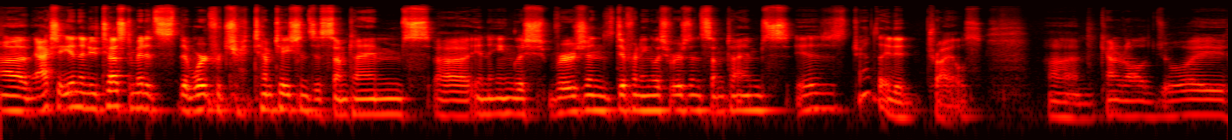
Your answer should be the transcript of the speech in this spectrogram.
Uh, actually, in the New Testament, it's the word for tr- temptations is sometimes uh, in English versions, different English versions, sometimes is translated trials. Um, count it all joy,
